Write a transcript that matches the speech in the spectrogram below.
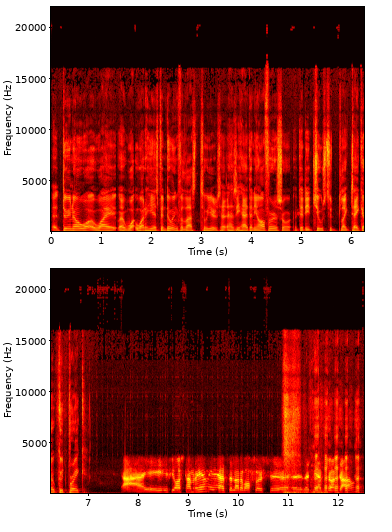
Uh, do you know wh- why uh, what what he has been doing for the last two years? Ha- Has he had any offers, or did he choose to like take a good break? Uh, if you ask Hamrén, he has a lot of offers uh, uh, that he has turned down.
